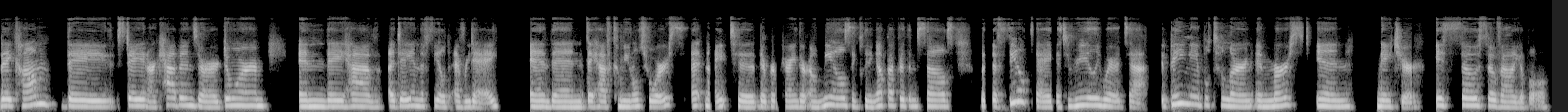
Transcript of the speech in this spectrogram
they come, they stay in our cabins or our dorm, and they have a day in the field every day. And then they have communal chores at night to they're preparing their own meals and cleaning up after themselves. But the field day is really where it's at. Being able to learn immersed in nature is so, so valuable.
